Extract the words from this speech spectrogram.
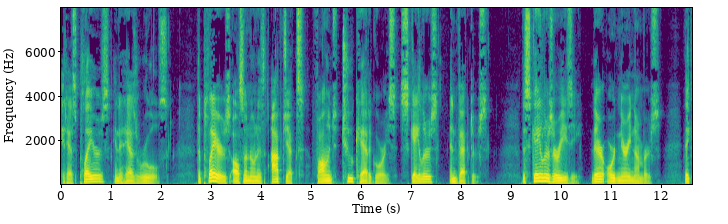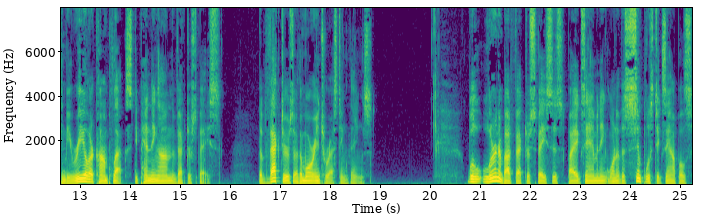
It has players and it has rules. The players, also known as objects, fall into two categories scalars and vectors. The scalars are easy. They're ordinary numbers. They can be real or complex, depending on the vector space. The vectors are the more interesting things. We'll learn about vector spaces by examining one of the simplest examples,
